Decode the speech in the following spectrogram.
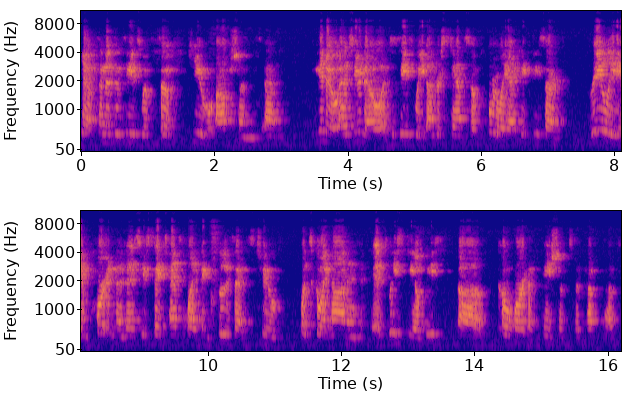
Yes, and a disease with so few options. And, you know, as you know, a disease we understand so poorly, I think these are really important and, as you say, tantalizing clues as to what's going on in at least the obese uh, cohort of patients with HFpEF.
